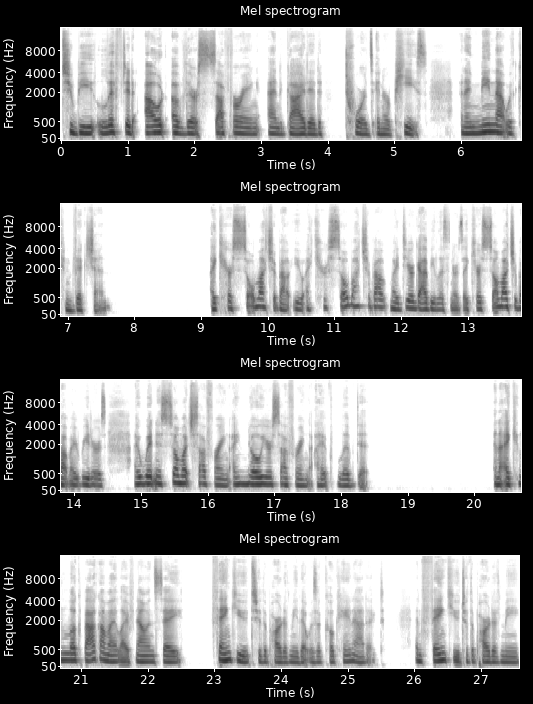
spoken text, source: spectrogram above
to be lifted out of their suffering and guided towards inner peace. And I mean that with conviction. I care so much about you. I care so much about my dear Gabby listeners. I care so much about my readers. I witness so much suffering. I know you're suffering. I have lived it. And I can look back on my life now and say, thank you to the part of me that was a cocaine addict. And thank you to the part of me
